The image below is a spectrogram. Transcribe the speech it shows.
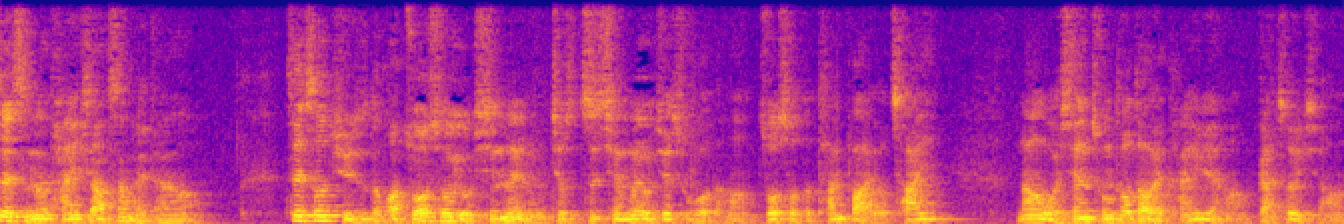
这次呢，弹一下《上海滩》啊。这首曲子的话，左手有新内容，就是之前没有接触过的哈，左手的弹法有差异。那我先从头到尾弹一遍啊，感受一下啊。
